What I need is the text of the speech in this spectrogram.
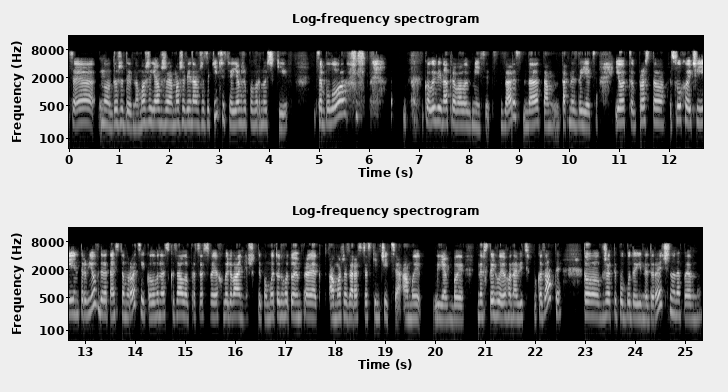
це ну дуже дивно. Може, я вже може війна вже закінчиться, і я вже повернусь в Київ. Це було коли війна тривала в місяць. Зараз да, там так не здається. І от просто слухаючи її інтерв'ю в 19-му році, коли вона сказала про це своє хвилювання, що типу ми тут готуємо проект, а може зараз це скінчиться, а ми якби не встигли його навіть показати, то вже типу буде і недоречно, напевно.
